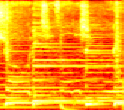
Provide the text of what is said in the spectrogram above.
手一起走的幸福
